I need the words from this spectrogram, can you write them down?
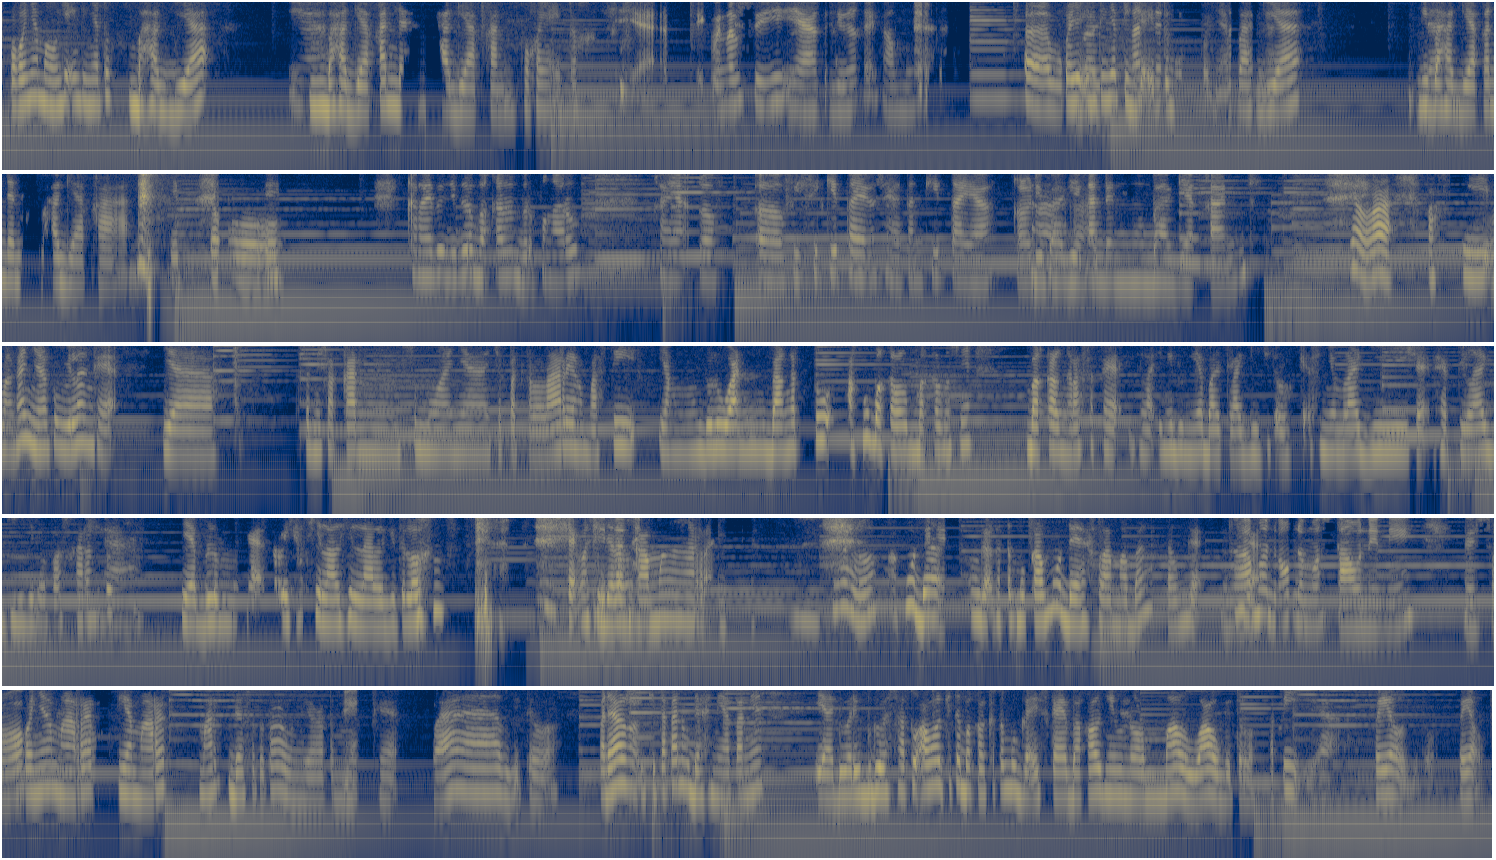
pokoknya maunya intinya tuh bahagia yeah. membahagiakan dan bahagiakan pokoknya itu. Iya yeah, bener sih. Ya aku juga kayak kamu. Uh, pokoknya bahagia intinya tiga itu pokoknya. Bahagia dibahagiakan dan membahagiakan gitu. Karena itu juga bakal berpengaruh kayak ke uh, fisik kita ya kesehatan kita ya kalau ah, dibahagiakan dan membahagiakan. Lah pasti. Makanya aku bilang kayak ya semisalkan semuanya cepat kelar yang pasti yang duluan banget tuh aku bakal bakal maksudnya bakal ngerasa kayak gila ini dunia balik lagi gitu loh kayak senyum lagi kayak happy lagi gitu kalau sekarang yeah. tuh ya belum kayak terlihat hilal-hilal gitu loh kayak masih dalam kamar Iya loh, aku udah nggak ketemu kamu udah lama banget tau nggak? Lama dong, udah mau setahun ini. Besok. Pokoknya Maret, ya Maret, Maret udah satu tahun gak ketemu. Iya. Kayak wow gitu. Padahal kita kan udah niatannya ya 2021 awal kita bakal ketemu guys, kayak bakal new normal, wow gitu loh. Tapi ya fail gitu, fail.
